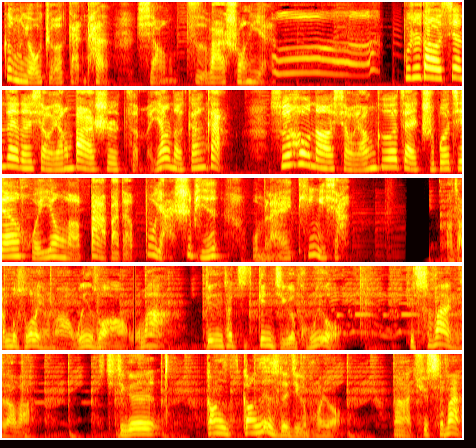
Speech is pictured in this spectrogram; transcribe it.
更有者感叹，想自挖双眼。不知道现在的小杨爸是怎么样的尴尬。随后呢，小杨哥在直播间回应了爸爸的不雅视频，我们来听一下。啊，咱不说了行吗？我跟你说啊，我爸跟他跟几个朋友去吃饭，你知道吧？几个刚刚认识的几个朋友啊，去吃饭，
